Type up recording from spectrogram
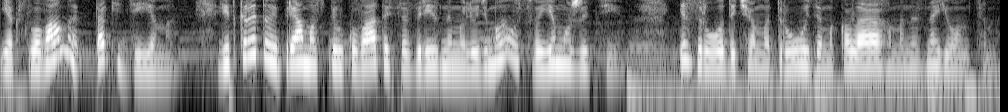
як словами, так і діями. Відкрито і прямо спілкуватися з різними людьми у своєму житті, із родичами, друзями, колегами, незнайомцями,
